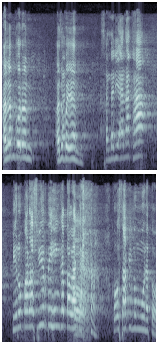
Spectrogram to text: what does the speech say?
alam ko rin, ano ba yan? sandali anak ha. Pero para swirtihin ka talaga. Kausapin mo muna to.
